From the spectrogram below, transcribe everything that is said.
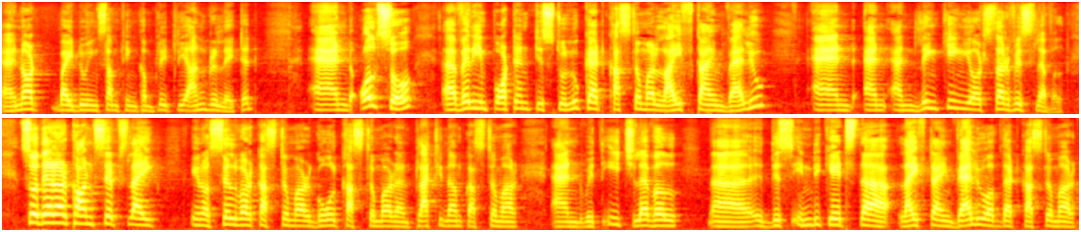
uh, not by doing something completely unrelated and also uh, very important is to look at customer lifetime value and, and, and linking your service level. So, there are concepts like you know silver customer, gold customer and platinum customer and with each level uh, this indicates the lifetime value of that customer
